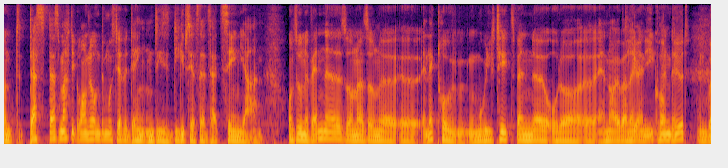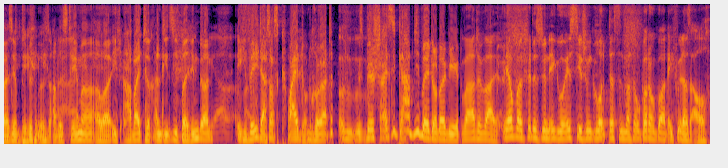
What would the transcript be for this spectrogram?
Und das, das macht die Branche und du musst ja bedenken, die, die gibt es jetzt seit, seit zehn Jahren. Und so eine Wende, so eine, so eine äh, Elektromobilitätswende oder äh, erneuerbare Die ja nie kommen wird. Ich weiß nicht, ob das, ist anderes Thema, aber ich arbeite daran, die zu verhindern. Ich will, dass das qualmt und rührt. Ist mir scheißegal, ob die Welt untergeht. Warte mal. Ja, was findest du einen egoistischen Grund, dass du sagst, oh Gott, oh Gott, ich will das auch.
